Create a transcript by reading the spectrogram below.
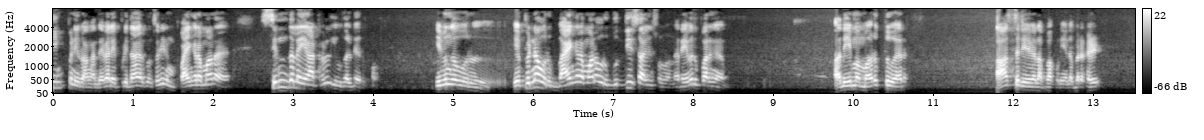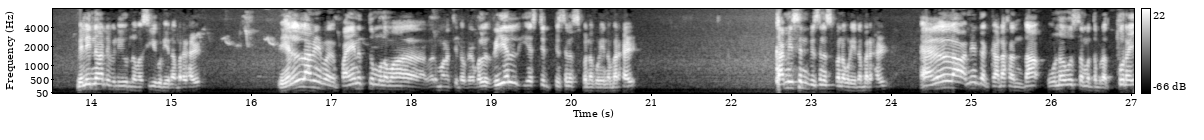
திங்க் பண்ணிடுவாங்க அந்த வேலை இப்படி தான் இருக்கும்னு சொல்லி நம்ம பயங்கரமான சிந்தலை ஆற்றல் இவங்கள்ட்ட இருக்கும். இவங்க ஒரு எப்படின்னா ஒரு பயங்கரமான ஒரு புத்திசாலின்னு சொல்லுவாங்க. நிறைய பேர் பாருங்க. அதிகமாக மருத்துவர் ஆசிரியர் வேலை பார்க்கக்கூடிய நபர்கள் வெளிநாட்டு வெளியூர்ல வசிக்கக்கூடிய நபர்கள் எல்லாமே பயணத்து மூலமா வருமானத்தை ரியல் எஸ்டேட் பிசினஸ் பண்ணக்கூடிய நபர்கள் கமிஷன் பிசினஸ் பண்ணக்கூடிய நபர்கள் எல்லாமே இந்த கடகம் தான் உணவு சம்பந்தப்பட்ட துறை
